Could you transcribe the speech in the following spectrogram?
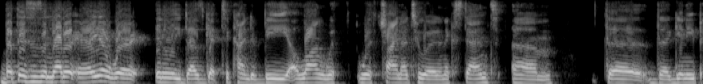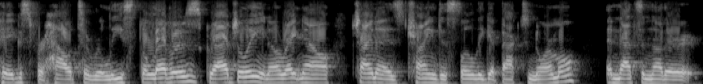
but this is another area where Italy does get to kind of be, along with with China to an extent, um, the the guinea pigs for how to release the levers gradually. You know, right now China is trying to slowly get back to normal, and that's another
